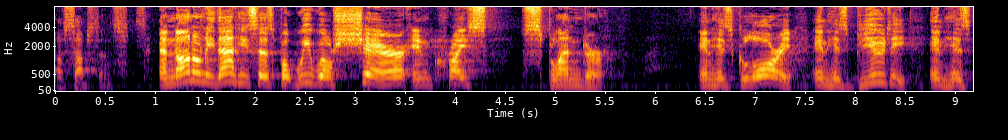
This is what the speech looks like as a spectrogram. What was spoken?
of substance. And not only that, he says, but we will share in Christ's splendor, in His glory, in His beauty, in His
